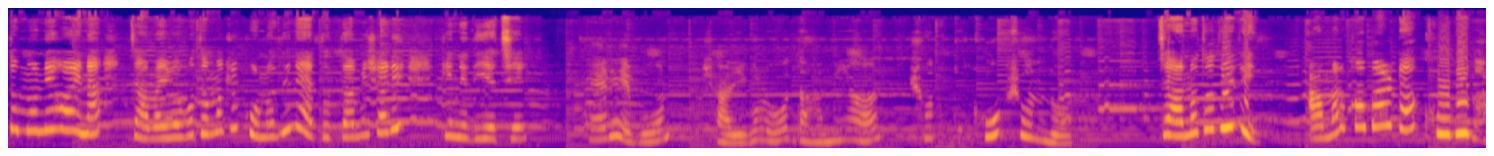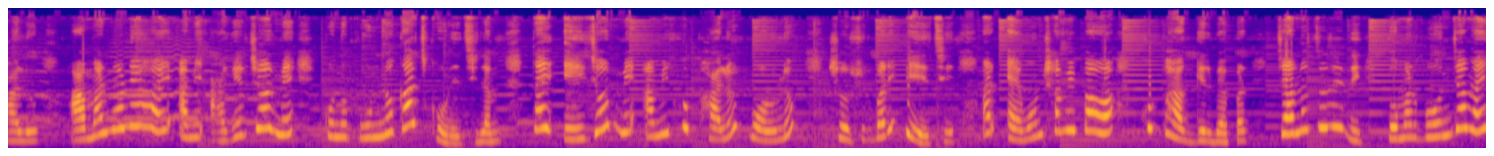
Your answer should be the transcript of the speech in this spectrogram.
তো মনে হয় না জামাইবাবু তোমাকে কোনোদিন এত দামি শাড়ি কিনে দিয়েছে। হ্যাঁ রে বোন শাড়িগুলো দামি আর সত্যি খুব সুন্দর। জানো তো দিদি আমার কপালটা খুবই ভালো। আমার মনে হয় আমি আগের জন্মে কোনো পুণ্য কাজ করেছিলাম। তাই এই জন্মে আমি খুব ভালো বড়লোক শ্বশুরবাড়ি পেয়েছি। আর এমন স্বামী পাওয়া খুব ভাগ্যের ব্যাপার। জানো তো দিদি, তোমার বোন জামাই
